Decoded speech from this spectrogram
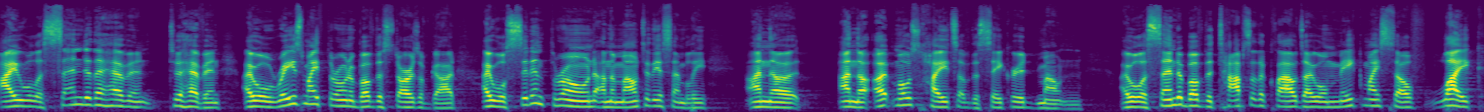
I will ascend to the heaven to heaven. I will raise my throne above the stars of God. I will sit enthroned on the mount of the assembly, on the, on the utmost heights of the sacred mountain. I will ascend above the tops of the clouds. I will make myself like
